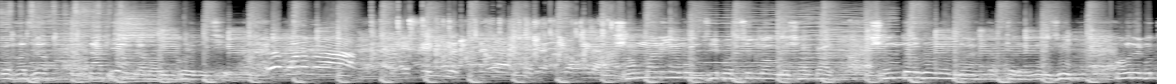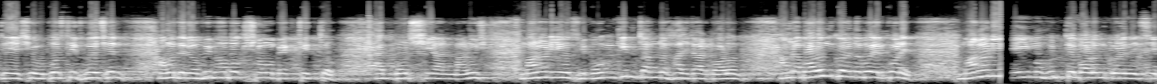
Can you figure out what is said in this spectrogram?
বঙ্কিমচন্দ্র হাজরা তাকে আমরা বরণ করে নিচ্ছি। সম্মানীয় মন্ত্রী পশ্চিমবঙ্গ সরকার সুন্দরবন উন্নয়ন দপ্তরের মন্ত্রী আমাদের মধ্যে এসে উপস্থিত হয়েছেন আমাদের অভিভাবক সম ব্যক্তিত্ব এক বর্ষিয়ান মানুষ মাননীয় শ্রী বঙ্কিমচন্দ্র হাজরার বরণ। আমরা বরণ করে দেবো এরপরে। মাননীয় এই মুহূর্তে বরণ করে নিচ্ছি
